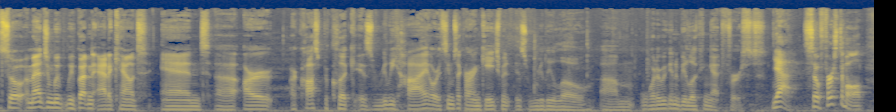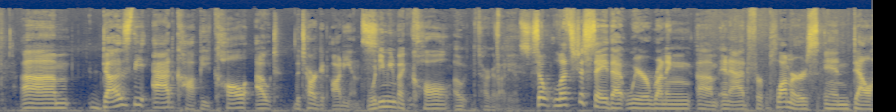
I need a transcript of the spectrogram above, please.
so imagine we've, we've got an ad account and uh, our our cost per click is really high, or it seems like our engagement is really low. Um, what are we going to be looking at first? Yeah. So first of all, um, does the ad copy call out the target audience? What do you mean by call out the target audience? So let's just say that we're running um, an ad for plumbers in Dal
